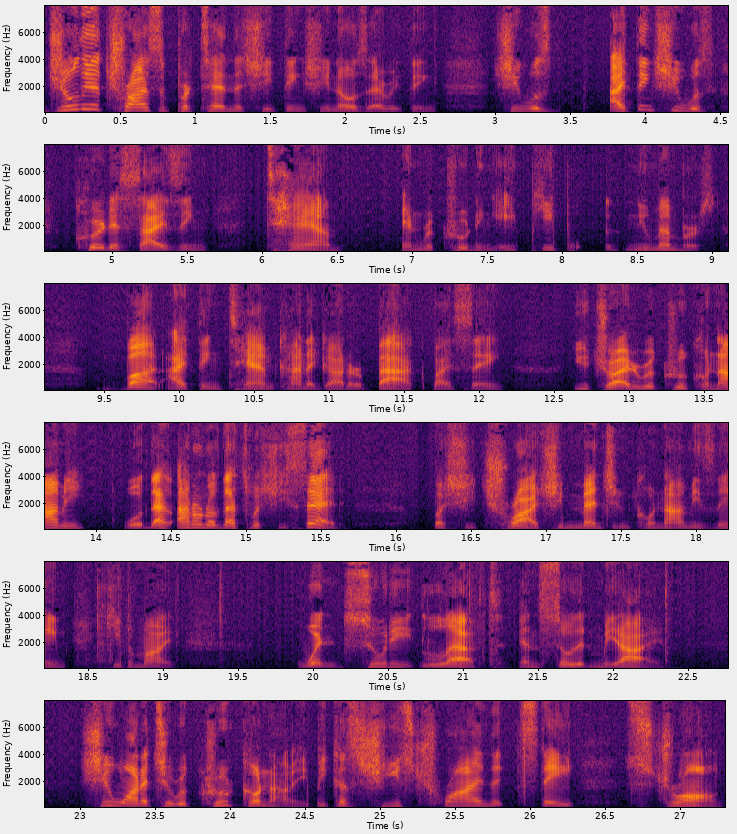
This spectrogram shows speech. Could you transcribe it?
Giulia tries to pretend that she thinks she knows everything. She was I think she was criticizing Tam and recruiting eight people, uh, new members. But I think Tam kind of got her back by saying, "You try to recruit Konami." Well, that I don't know if that's what she said, but she tried. She mentioned Konami's name. Keep in mind, when Syuri left, and so did Mirai, she wanted to recruit Konami because she's trying to stay strong,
